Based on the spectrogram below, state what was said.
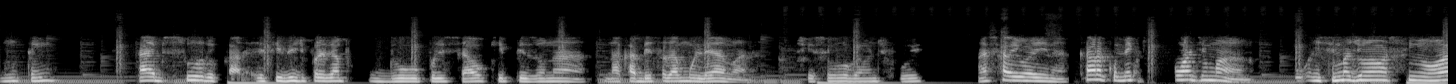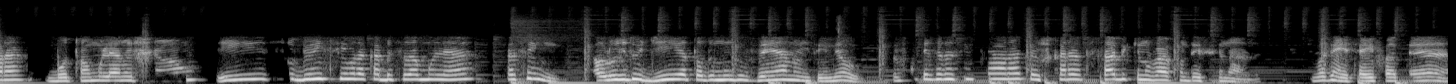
não tem é absurdo, cara. Esse vídeo, por exemplo, do policial que pisou na, na cabeça da mulher, mano. Esqueci o lugar onde foi. Mas saiu aí, né? Cara, como é que pode, mano? Em cima de uma senhora, botou a mulher no chão e subiu em cima da cabeça da mulher. Assim, à luz do dia, todo mundo vendo, entendeu? Eu fico pensando assim, caraca, os caras sabem que não vai acontecer nada. Tipo assim, esse aí foi até.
